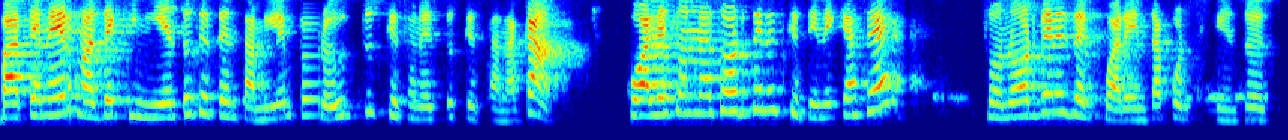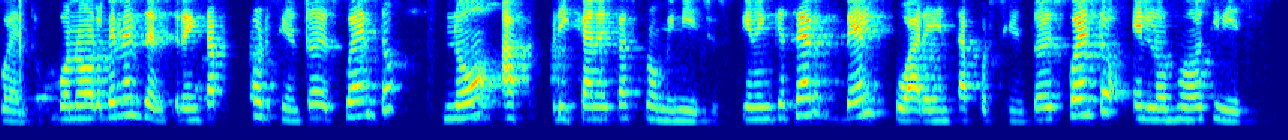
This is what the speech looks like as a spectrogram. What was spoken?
va a tener más de 570 mil en productos, que son estos que están acá. ¿Cuáles son las órdenes que tiene que hacer? Son órdenes del 40% de descuento. Con órdenes del 30% de descuento no aplican estas prominicios. Tienen que ser del 40% de descuento en los nuevos inicios.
